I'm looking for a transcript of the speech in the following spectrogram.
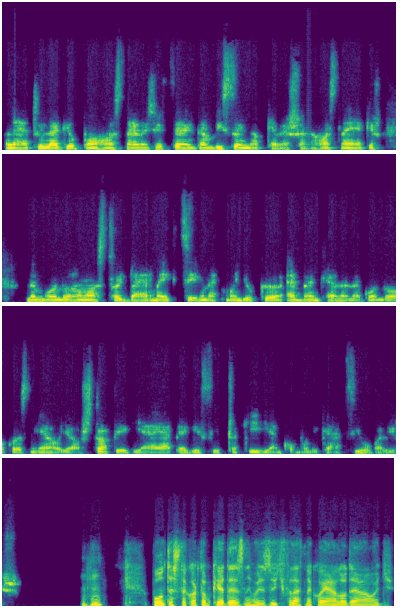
a lehető legjobban használni, úgyhogy szerintem viszonylag kevesen használják, és nem gondolom azt, hogy bármelyik cégnek mondjuk ebben kellene gondolkoznia, hogy a stratégiáját egészítse ki ilyen kommunikációval is. Uh-huh. Pont ezt akartam kérdezni, hogy az ügyfeleknek ajánlod el, hogy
